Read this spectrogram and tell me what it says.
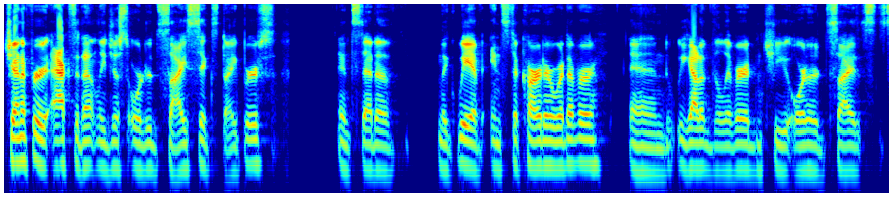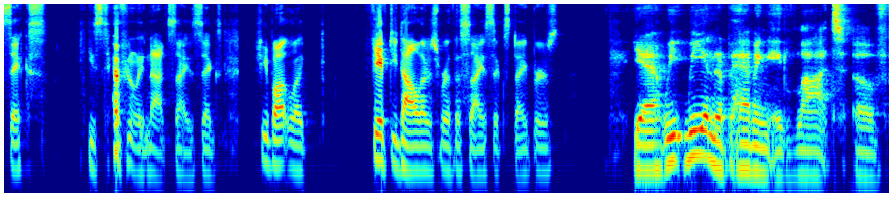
Jennifer accidentally just ordered size six diapers instead of like we have Instacart or whatever, and we got it delivered, and she ordered size six. He's definitely not size six. She bought like fifty dollars worth of size six diapers. Yeah, we we ended up having a lot of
